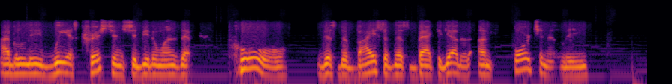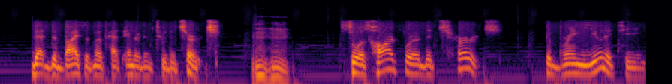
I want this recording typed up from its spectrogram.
I believe we as Christians should be the ones that pull this divisiveness back together. Unfortunately, that divisiveness has entered into the church. Mm-hmm. So it's hard for the church to bring unity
